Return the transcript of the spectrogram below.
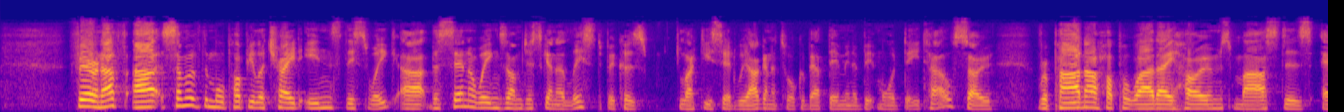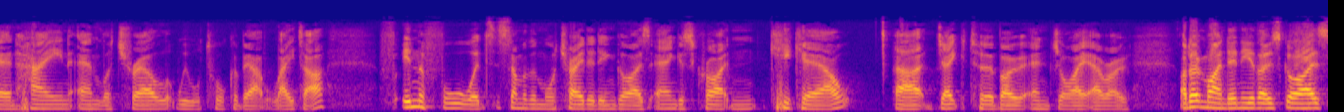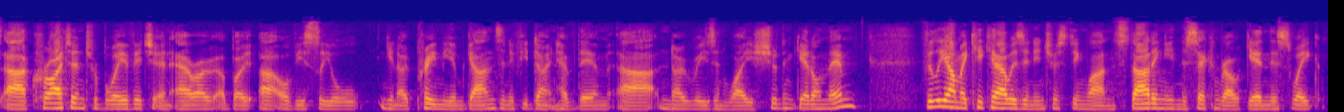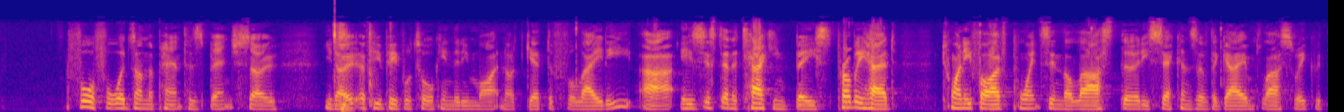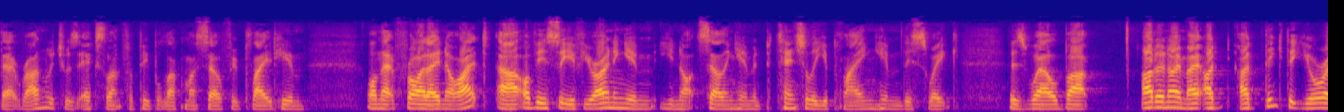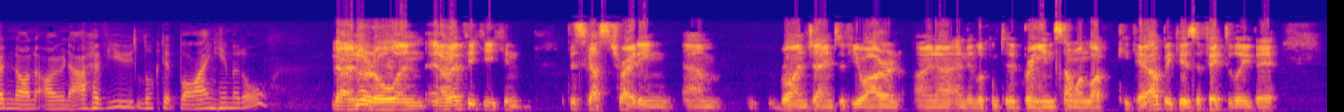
Fair enough. Uh, some of the more popular trade ins this week, uh, the centre wings I'm just going to list because, like you said, we are going to talk about them in a bit more detail. So, Rapana, Hopoate, Holmes, Marsters, and Hayne and Latrell we will talk about later. In the forwards, some of the more traded in guys, Angus Crichton, Kikau, uh, Jake Turbo, and Jai Arrow. I don't mind any of those guys. Uh, Crichton, Trbojevic, and Arrow are, both, are obviously all you know premium guns, and if you don't have them, uh, no reason why you shouldn't get on them. Viliame Kikau is an interesting one, starting in the second row again this week. Four forwards on the Panthers bench, so you know a few people talking that he might not get the full 80. Uh, he's just an attacking beast. Probably had 25 points in the last 30 seconds of the game last week with that run, which was excellent for people like myself who played him on that Friday night. Uh, obviously, if you're owning him, you're not selling him, and potentially you're playing him this week as well. But I don't know, mate. I I think that you're a non-owner. Have you looked at buying him at all? No, not at all. And and I don't think you can discuss trading um, Ryan James if you are an owner and they're looking to bring in someone like Kikau because effectively they're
